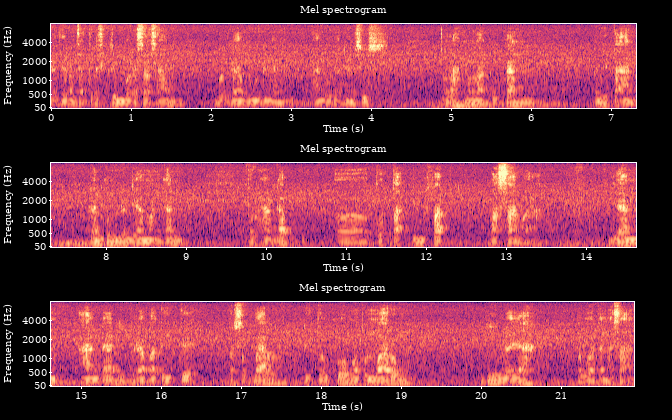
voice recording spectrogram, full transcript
Jajaran Satreskrim Polres Asahan bergabung dengan anggota Densus telah melakukan penyitaan dan kemudian diamankan terhadap e, kotak infak Lasaba yang ada di beberapa titik tersebar di toko maupun warung di wilayah Kabupaten Asahan.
